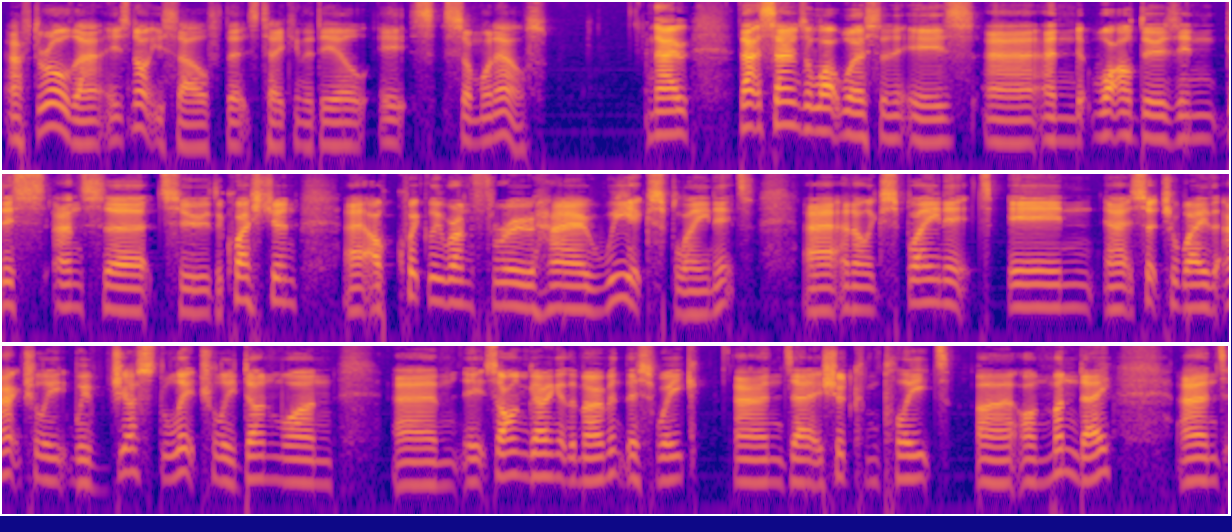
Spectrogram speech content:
after all that it's not yourself that's taking the deal it's someone else now, that sounds a lot worse than it is, uh, and what I'll do is in this answer to the question, uh, I'll quickly run through how we explain it, uh, and I'll explain it in uh, such a way that actually we've just literally done one. Um, it's ongoing at the moment this week, and uh, it should complete uh, on Monday, and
